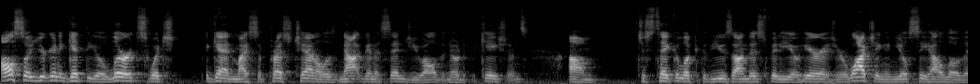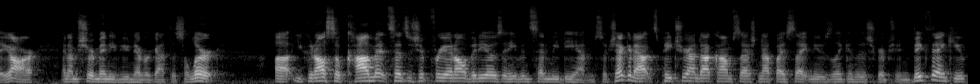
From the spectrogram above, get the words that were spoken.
Also, you're going to get the alerts, which, again, my suppressed channel is not going to send you all the notifications. Um, just take a look at the views on this video here as you're watching, and you'll see how low they are. And I'm sure many of you never got this alert. Uh, you can also comment censorship-free on all videos and even send me DMs. So check it out. It's patreon.com slash notbysightnews, link in the description. Big thank you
